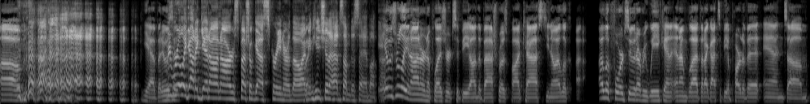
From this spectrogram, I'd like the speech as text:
Um. yeah, but it we was a- really got to get on our special guest screener, though. I mean, he should have had something to say about that. it was really an honor and a pleasure to be on the Bash Bros podcast. You know, I look I, I look forward to it every week, and, and I'm glad that I got to be a part of it. And um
